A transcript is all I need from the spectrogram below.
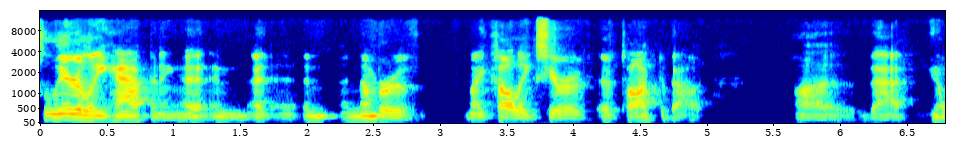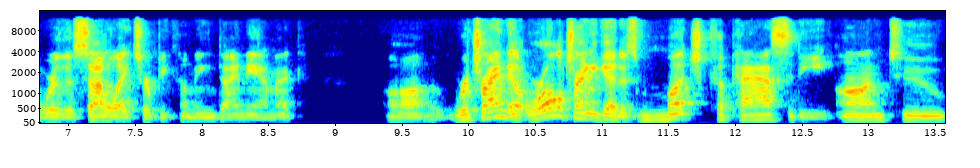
clearly happening, and a, a, number of my colleagues here have, have talked about uh, that. You know, where the satellites are becoming dynamic. Uh, we're trying to we're all trying to get as much capacity onto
